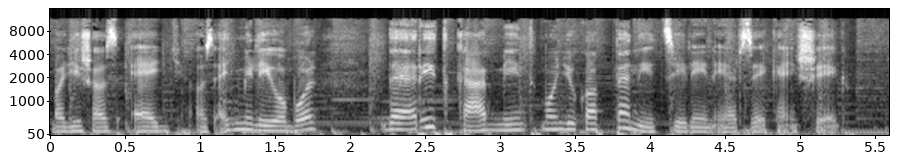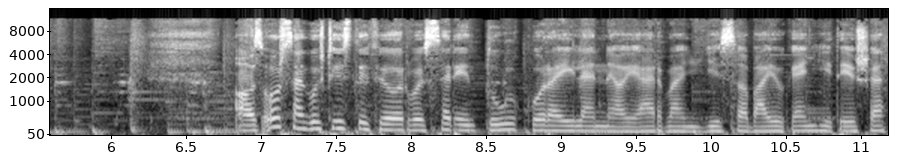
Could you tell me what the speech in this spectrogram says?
vagyis az egy az egymillióból, de ritkább, mint mondjuk a penicillin érzékenység. Az országos tisztifőorvos szerint túl korai lenne a járványügyi szabályok enyhítése.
